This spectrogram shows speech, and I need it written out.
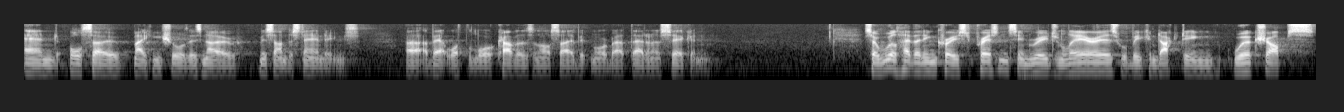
and also making sure there's no misunderstandings uh, about what the law covers, and I'll say a bit more about that in a second. So we'll have an increased presence in regional areas, we'll be conducting workshops,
